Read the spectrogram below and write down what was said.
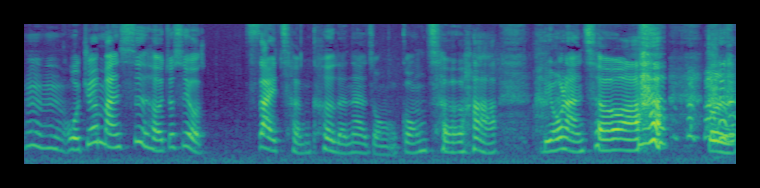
嗯嗯，我觉得蛮适合，就是有载乘客的那种公车啊、游览车啊。对，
